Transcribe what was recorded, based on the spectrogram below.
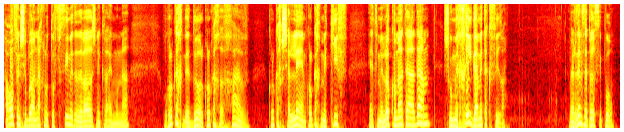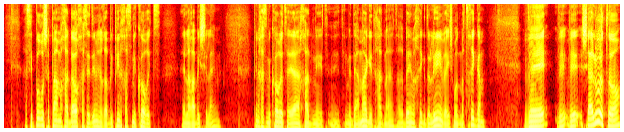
האופן שבו אנחנו תופסים את הדבר הזה שנקרא אמונה, הוא כל כך גדול, כל כך רחב, כל כך שלם, כל כך מקיף את מלוא קומת האדם, שהוא מכיל גם את הכפירה. ועל זה נספר סיפור. הסיפור הוא שפעם אחת באו חסידים של רבי פנחס מקוריץ אל הרבי שלהם. פנחס מקוריץ היה אחד מתלמידי המגיד, אחד מהרבים הכי גדולים, והאיש מאוד מצחיק גם. ו, ו, ושאלו אותו,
